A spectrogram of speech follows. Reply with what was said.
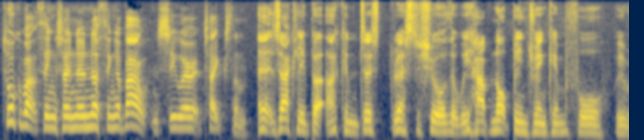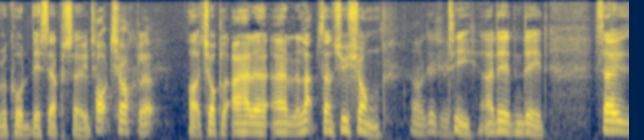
talk about things they know nothing about and see where it takes them. Exactly, but I can just rest assured that we have not been drinking before we recorded this episode. Hot chocolate. Hot chocolate. I had a, I had a Lapsang Souchong Oh, did you? tea. I did indeed. So,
